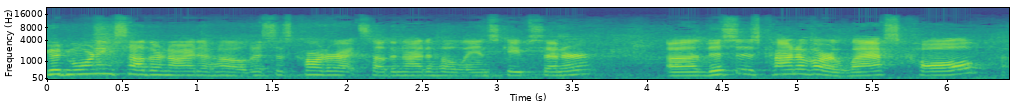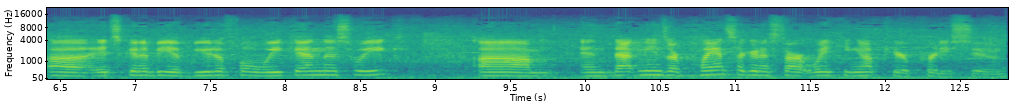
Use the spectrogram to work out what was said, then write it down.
Good morning, Southern Idaho. This is Carter at Southern Idaho Landscape Center. Uh, this is kind of our last call. Uh, it's going to be a beautiful weekend this week. Um, and that means our plants are going to start waking up here pretty soon.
